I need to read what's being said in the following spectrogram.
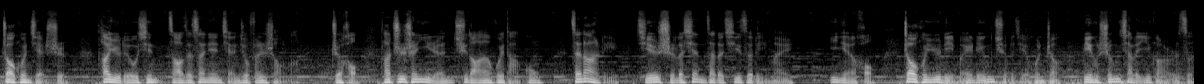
赵坤解释，他与刘鑫早在三年前就分手了。之后，他只身一人去到安徽打工，在那里结识了现在的妻子李梅。一年后，赵坤与李梅领取了结婚证，并生下了一个儿子。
